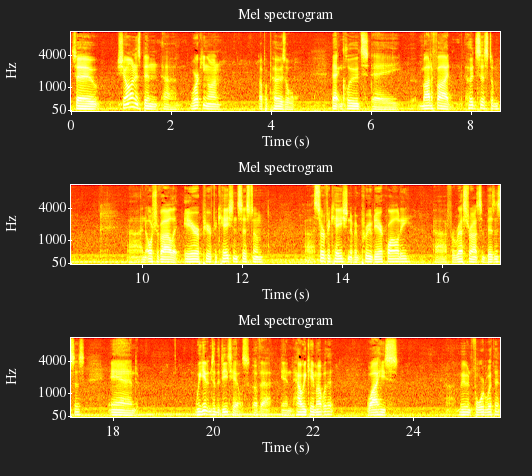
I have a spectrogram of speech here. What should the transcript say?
So, Sean has been uh, working on a proposal that includes a modified hood system, uh, an ultraviolet air purification system, uh, certification of improved air quality uh, for restaurants and businesses. And we get into the details of that and how he came up with it, why he's uh, moving forward with it,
